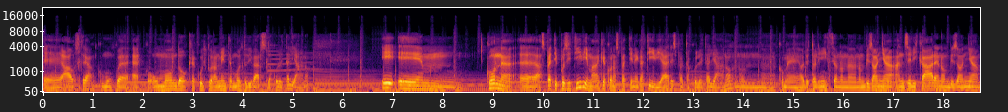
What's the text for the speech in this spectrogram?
eh, Austria, comunque ecco un mondo che è culturalmente molto diverso da quello italiano. E ehm, con eh, aspetti positivi ma anche con aspetti negativi eh, rispetto a quello italiano, non, come ho detto all'inizio non, non bisogna angelicare, non bisogna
